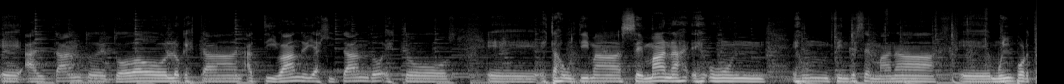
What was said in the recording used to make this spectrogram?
eh, al tanto de todo lo que están activando y agitando estos, eh, estas últimas semanas. Es un, es un fin de semana muy importante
